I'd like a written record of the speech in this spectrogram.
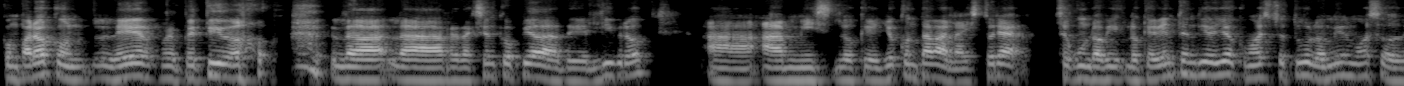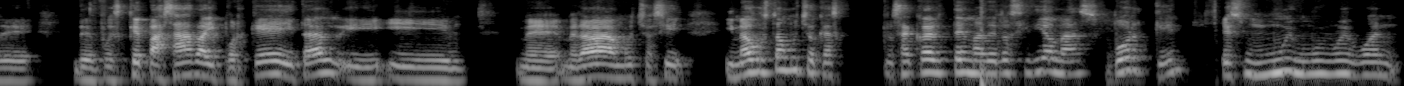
comparado con leer repetido la, la redacción copiada del libro, a, a, mis, lo que yo contaba, la historia según lo, lo, que había entendido yo, como has hecho tú, lo mismo, eso de, de pues qué pasaba y por qué y tal, y, y me, me, daba mucho así. Y me ha gustado mucho que has sacado el tema de los idiomas porque es muy, muy, muy buen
